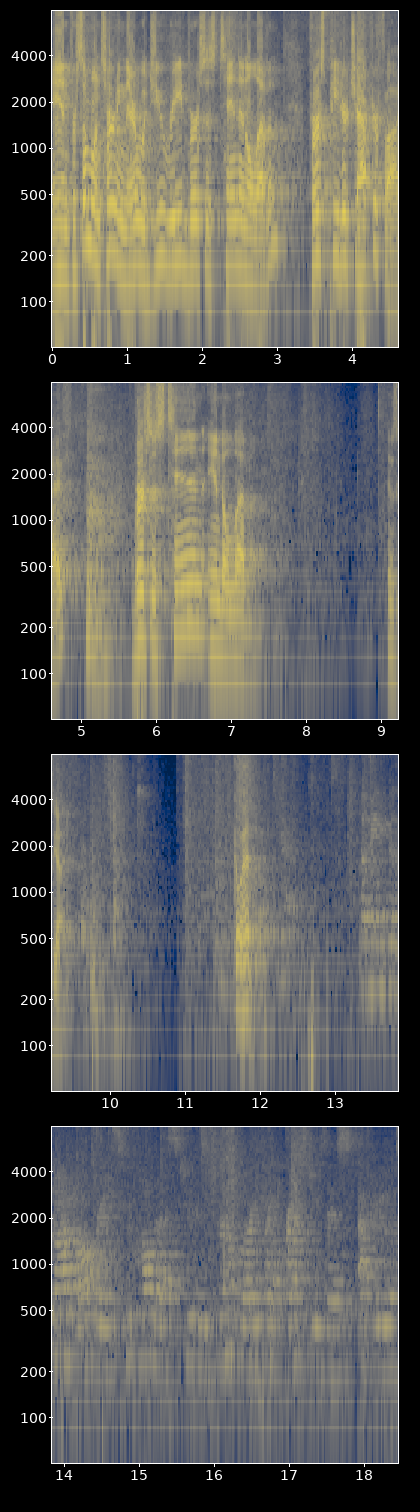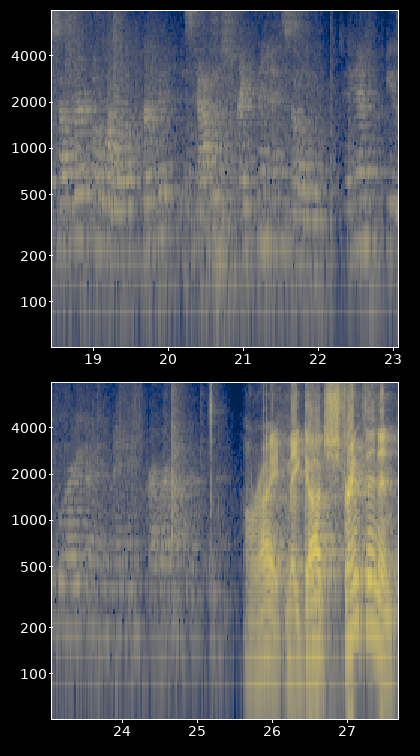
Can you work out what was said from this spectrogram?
And for someone turning there, would you read verses 10 and 11? 1 Peter chapter 5, verses 10 and 11. Who's got it? Go ahead. But may the God of all grace, who called us to his eternal glory by Christ Jesus, after you have suffered a while, perfect, establish, strengthen, and settle you. To him be the glory and the dominion forever and ever. Amen. All right. May God strengthen and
